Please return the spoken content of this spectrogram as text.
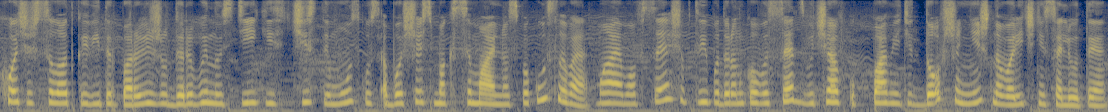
Хочеш солодкий вітер Парижу, деревинну стійкість, чистий мускус або щось максимально спокусливе? Маємо все, щоб твій подарунковий сет звучав у пам'яті довше, ніж новорічні салюти.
